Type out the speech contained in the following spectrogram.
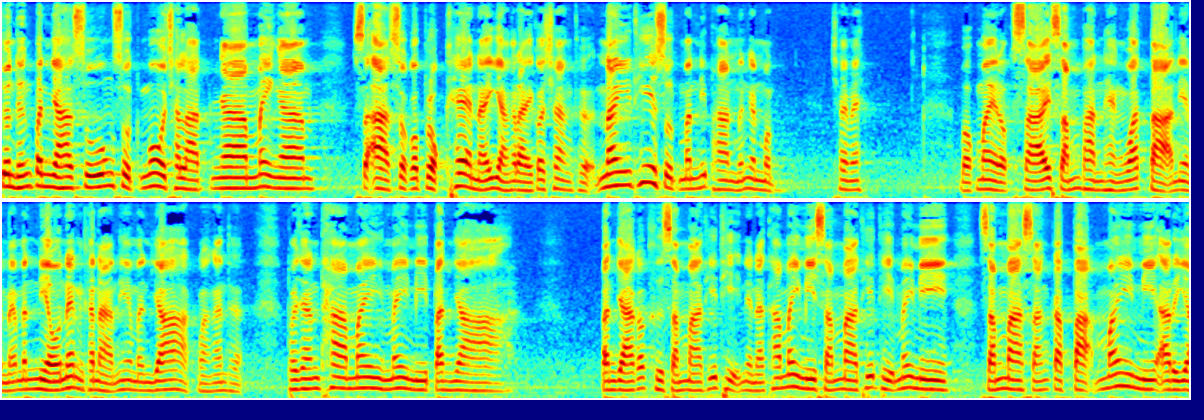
จนถึงปัญญาสูงสุดโง่ฉลาดงามไม่งาม สะอาดสกปรกแค่ไหนอย่างไรก็ช่างเถอะ ในที่สุดมันนิพพานเหมือนกันหมด ใช่ไหม บอกไม่หรอกสายสัมพันธ์แห่งวัตตะเนี่ยแม้มันเหนียวแน่นขนาดนี้มันยากว่างั้นเถอะ เพราะฉะนั้นถ้าไม่ไม่มีปัญญา ปัญญาก็คือสัมมาทิฏฐิเนี่ยนะถ้าไม่มีสัมมาทิฏฐิไม่มีสัมมาสังกัปปะไม่มีอริย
